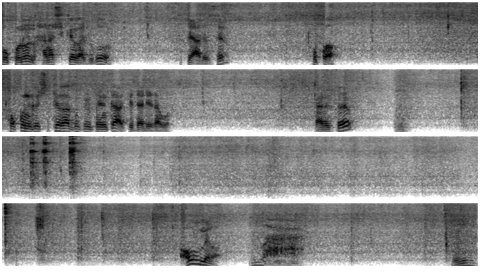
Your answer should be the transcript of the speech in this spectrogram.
코코는 하나 시켜가지고 그때 알았어요? 코코 코코는 이거 시켜갖고 줄 테니까 기다리라고 알았어요? 응. 어우 매워 우와 음.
